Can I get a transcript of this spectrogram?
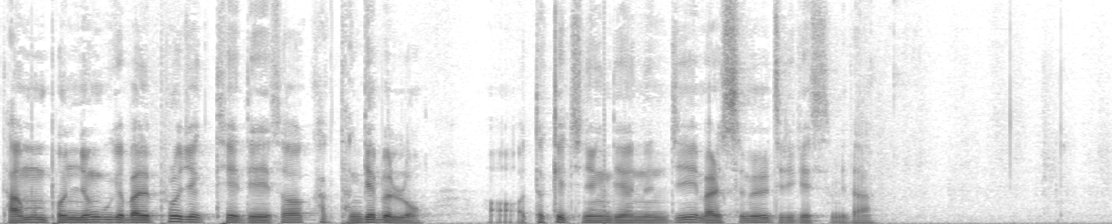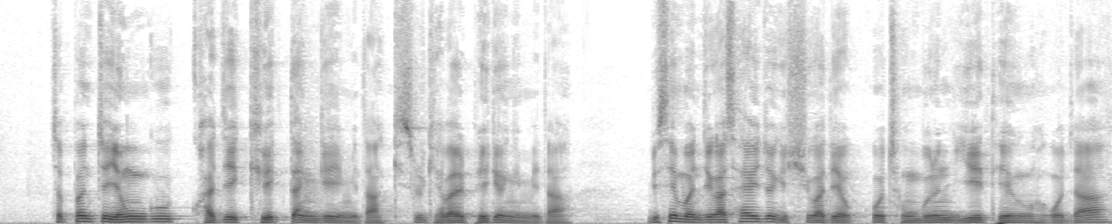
다음은 본 연구개발 프로젝트에 대해서 각 단계별로 어, 어떻게 진행되었는지 말씀을 드리겠습니다. 첫 번째 연구 과제 기획 단계입니다. 기술 개발 배경입니다. 미세먼지가 사회적 이슈가 되었고 정부는 이에 대응하고자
